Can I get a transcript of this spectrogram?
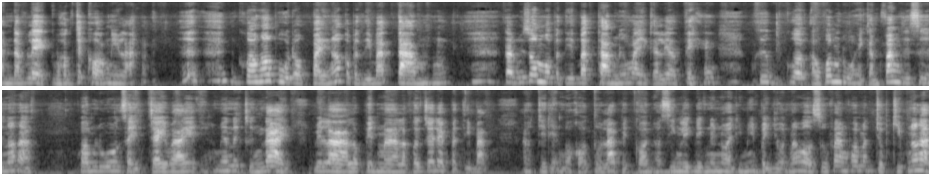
อันดับแรกบอกเจ้าของนี่ละความเขาพูดออกไปเขาก็ปฏิบัติตามท่านผู้ชมบ่ปฏิบัติตามหรือไม่ก็แล้วแต่คือเอาความรู้ให้กันฟังซื่อๆเนาะค่ะ ความรู้ใส่ใจไว้ เมื่อนึกถึงได้ เวลาเราเป็นมาเราก็จะได้ปฏิบัติ เอาเจเดียงก็ขอตัวลาไปก่อน เอาสิ่งเล็กๆน้อยๆที่มีประโยชน์มาบอกสู่ฟังเพราะมันจบคลิปเนาะค่ะ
